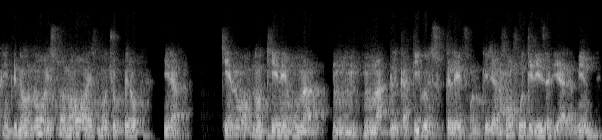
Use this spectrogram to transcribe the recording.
la gente, no, no, esto no es mucho, pero mira, ¿quién no, no tiene una, un, aplicativo en su teléfono que ya no utiliza diariamente?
